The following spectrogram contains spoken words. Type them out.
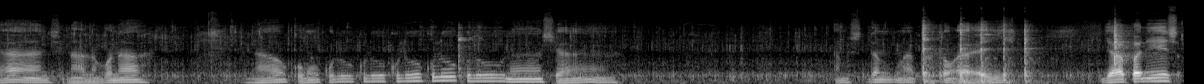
Ayan, sinalang ko na. Now, kumukulo, kulo, kulo, kulo, kulo na siya. Ang isdang mga ay Japanese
